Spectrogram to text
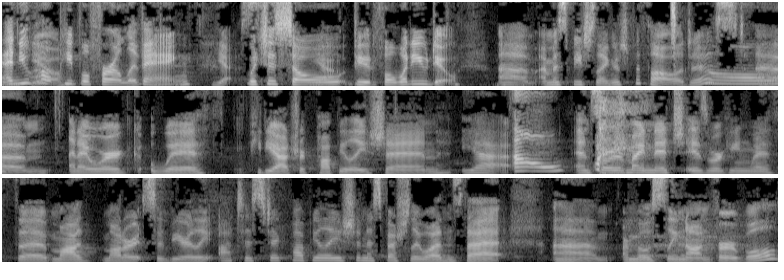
And Thank you, help people for a living. Yes. Which is so Yeah. beautiful. What do you do? Um, I'm a speech language pathologist, um, and I work with pediatric population. Yeah. Oh. And sort of my niche is working with the mod- moderate, severely autistic population, especially ones that um, are mostly nonverbal.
